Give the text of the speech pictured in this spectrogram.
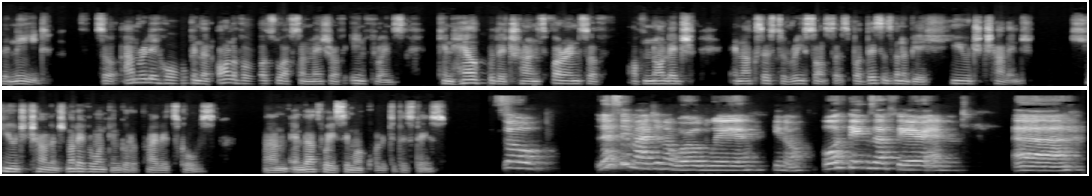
the need. So I'm really hoping that all of us who have some measure of influence can help with the transference of, of knowledge and access to resources. But this is going to be a huge challenge, huge challenge. Not everyone can go to private schools. Um, and that's why you see more quality these days. So let's imagine a world where, you know, all things are fair and uh,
